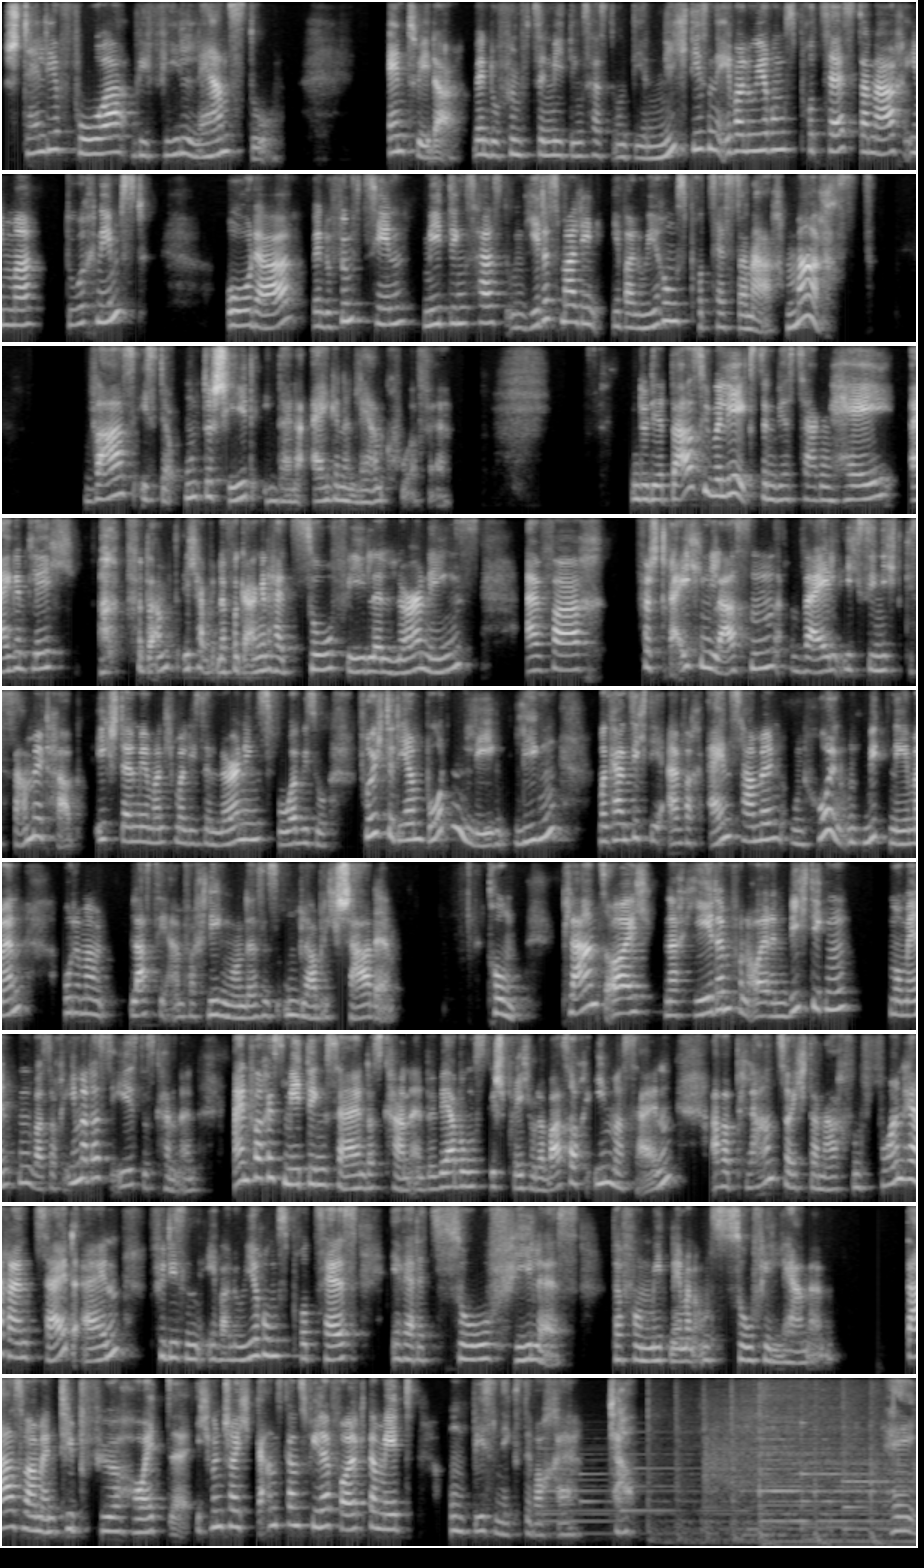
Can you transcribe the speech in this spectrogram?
Stell dir vor, wie viel lernst du. Entweder, wenn du 15 Meetings hast und dir nicht diesen Evaluierungsprozess danach immer durchnimmst, oder wenn du 15 Meetings hast und jedes Mal den Evaluierungsprozess danach machst, was ist der Unterschied in deiner eigenen Lernkurve? Wenn du dir das überlegst, dann wirst du sagen, hey, eigentlich, verdammt, ich habe in der Vergangenheit so viele Learnings einfach verstreichen lassen, weil ich sie nicht gesammelt habe. Ich stelle mir manchmal diese Learnings vor, wie so Früchte, die am Boden liegen. Man kann sich die einfach einsammeln und holen und mitnehmen oder man lässt sie einfach liegen und das ist unglaublich schade. Drum, plant euch nach jedem von euren wichtigen Momenten, was auch immer das ist. Das kann ein einfaches Meeting sein, das kann ein Bewerbungsgespräch oder was auch immer sein. Aber plant euch danach von vornherein Zeit ein für diesen Evaluierungsprozess. Ihr werdet so vieles davon mitnehmen und so viel lernen. Das war mein Tipp für heute. Ich wünsche euch ganz, ganz viel Erfolg damit und bis nächste Woche. Ciao. Hey.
